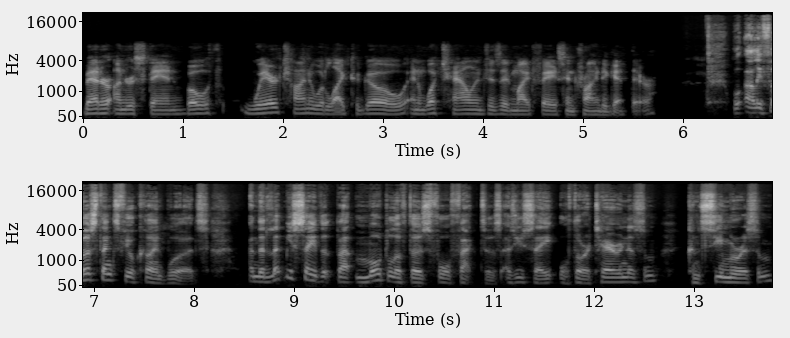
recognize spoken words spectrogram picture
better understand both where China would like to go and what challenges it might face in trying to get there? Well, Ali, first, thanks for your kind words. And then let me say that that model of those four factors, as you say, authoritarianism, consumerism,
